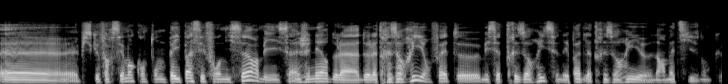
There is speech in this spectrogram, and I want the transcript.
euh, puisque forcément, quand on ne paye pas ses fournisseurs, mais ça génère de la de la trésorerie en fait. Euh, mais cette trésorerie, ce n'est pas de la trésorerie euh, normative. Donc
